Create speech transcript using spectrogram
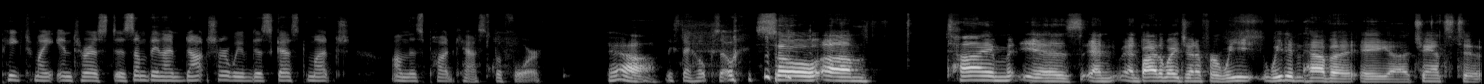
piqued my interest is something I'm not sure we've discussed much on this podcast before. yeah At least I hope so. so um time is and and by the way jennifer we we didn't have a, a uh, chance to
